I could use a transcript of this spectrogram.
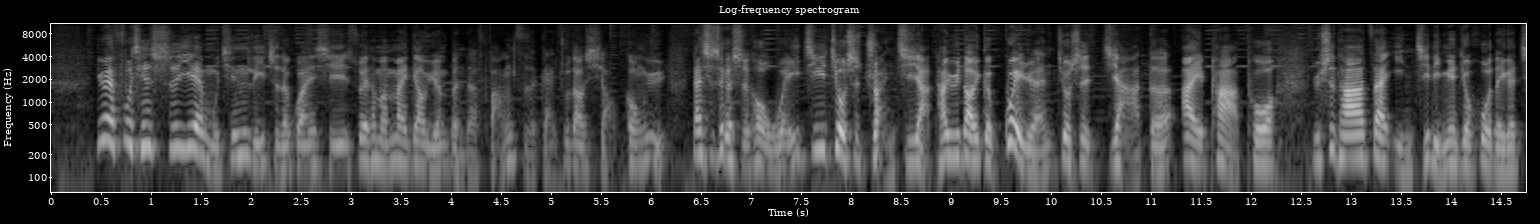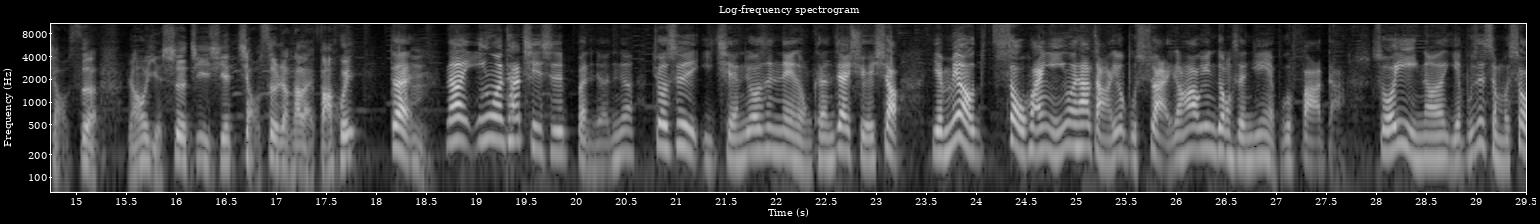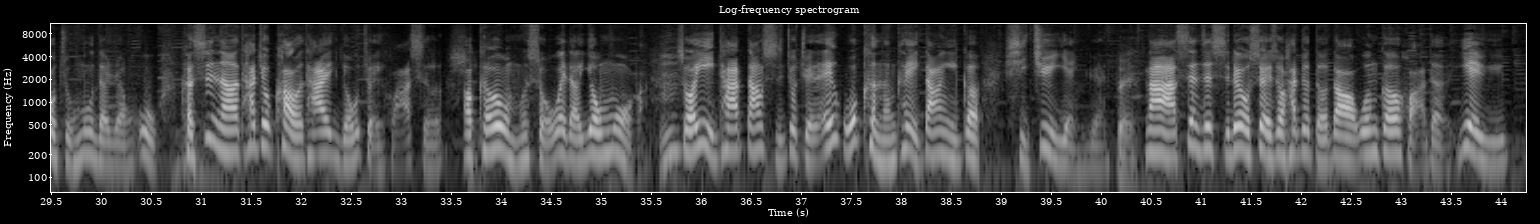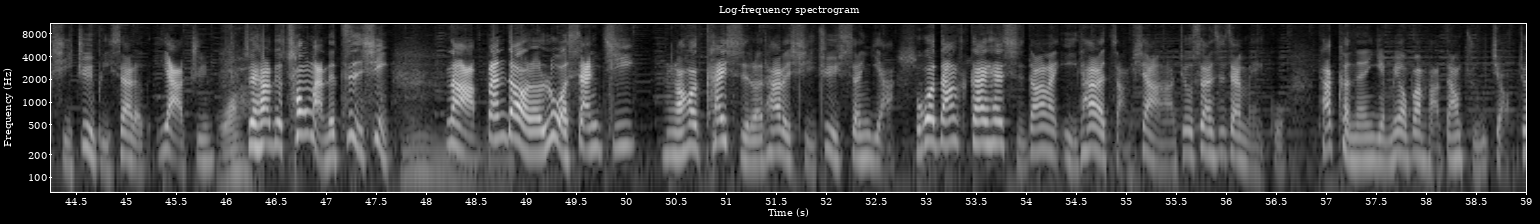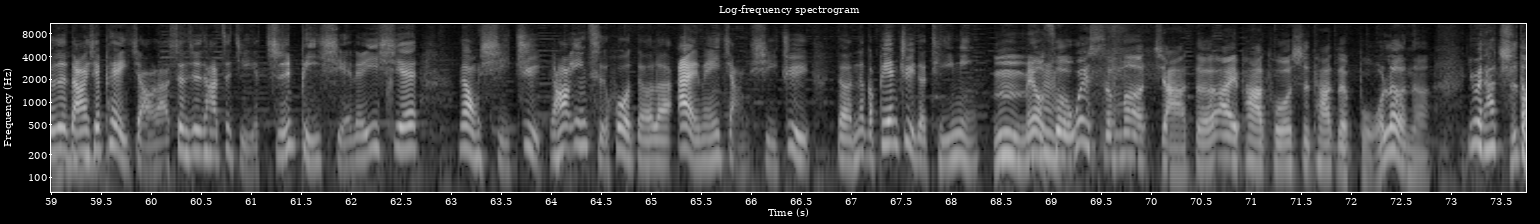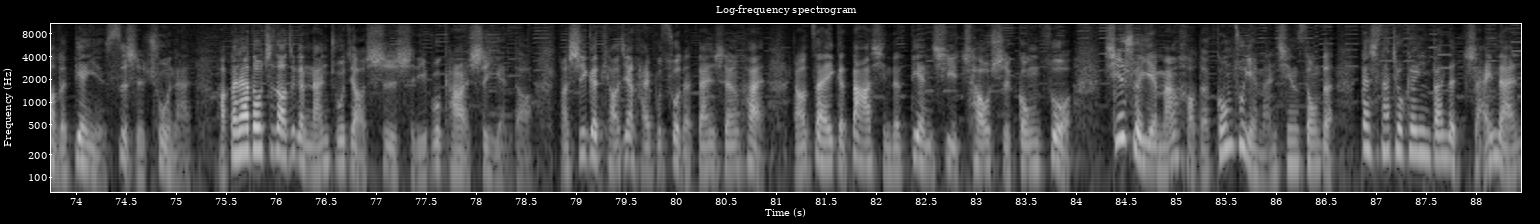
因为父亲失业、母亲离职的关系，所以他们卖掉原本的房子，改住到小公寓。但是这个时候危机就是转机啊！他遇到一个贵人，就是贾德艾帕托。于是他在影集里面就获得一个角色，然后也设计一些角色让他来发挥。对，嗯、那因为他其实本人呢，就是以前就是那种可能在学校也没有受欢迎，因为他长得又不帅，然后运动神经也不发达。所以呢，也不是什么受瞩目的人物，可是呢，他就靠他油嘴滑舌哦，可是我们所谓的幽默吧，嗯、所以他当时就觉得，哎，我可能可以当一个喜剧演员。对，那甚至十六岁的时候，他就得到温哥华的业余喜剧比赛的亚军，哇！所以他就充满了自信，嗯、那搬到了洛杉矶，然后开始了他的喜剧生涯。不过当刚开始，当然以他的长相啊，就算是在美国。他可能也没有办法当主角，就是当一些配角啦，嗯、甚至他自己也执笔写了一些那种喜剧，然后因此获得了艾美奖喜剧的那个编剧的提名。嗯，没有错。嗯、为什么贾德艾帕托是他的伯乐呢？因为他执导的电影《四十处男》，好，大家都知道这个男主角是史蒂夫·卡尔饰演的啊，是一个条件还不错的单身汉，然后在一个大型的电器超市工作，薪水也蛮好的，工作也蛮轻松的，但是他就跟一般的宅男，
